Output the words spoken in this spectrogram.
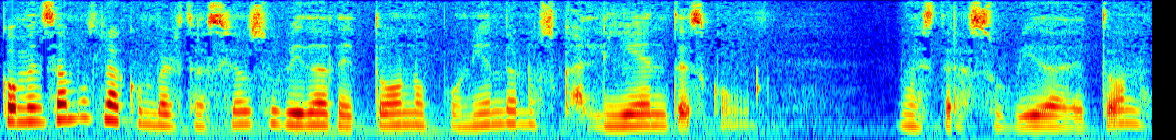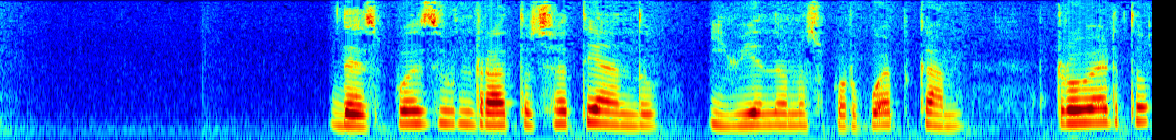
Comenzamos la conversación subida de tono, poniéndonos calientes con nuestra subida de tono. Después de un rato chateando y viéndonos por webcam, Roberto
